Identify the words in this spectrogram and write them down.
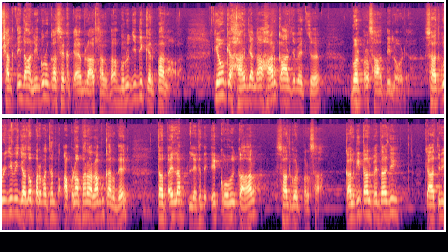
ਸ਼ਕਤੀ ਨਾਲ ਨਹੀਂ ਗੁਰੂ ਕਾ ਸਿੱਖ ਕਾਇਮ ਰੱਖ ਸਕਦਾ, ਗੁਰੂ ਜੀ ਦੀ ਕਿਰਪਾ ਨਾਲ। ਕਿਉਂਕਿ ਹਰ ਜਗ੍ਹਾ, ਹਰ ਕਾਰਜ ਵਿੱਚ ਗੁਰਪ੍ਰਸਾਦ ਦੀ ਲੋੜ ਹੈ ਸਤਿਗੁਰੂ ਜੀ ਵੀ ਜਦੋਂ ਪ੍ਰਵਚਨ ਆਪਣਾ ਪ੍ਰਾਰੰਭ ਕਰਦੇ, ਤਾਂ ਪਹਿਲਾਂ ਲਿਖਦੇ, ਇੱਕ ਓੰਕਾਰ ਸਤਿਗੁਰ ਪ੍ਰਸਾਦ। ਕਲਗੀਧਰ ਪਿਤਾ ਜੀ? ਚਾਤਰੀ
